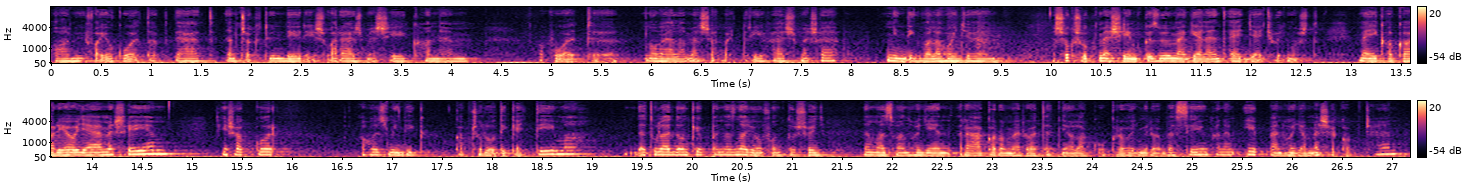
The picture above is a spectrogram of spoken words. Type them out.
alműfajok voltak, tehát nem csak tündér és varázsmesék, hanem volt novellamese vagy tréfás mese. Mindig valahogy a sok-sok mesém közül megjelent egy-egy, hogy most melyik akarja, hogy elmeséljem, és akkor ahhoz mindig kapcsolódik egy téma, de tulajdonképpen az nagyon fontos, hogy nem az van, hogy én rá akarom erőltetni a lakókra, hogy miről beszéljünk, hanem éppen, hogy a mese kapcsán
